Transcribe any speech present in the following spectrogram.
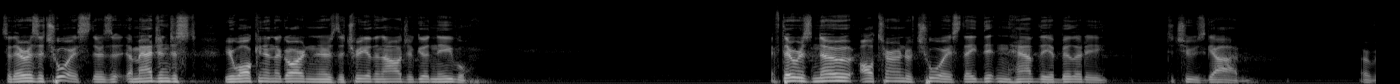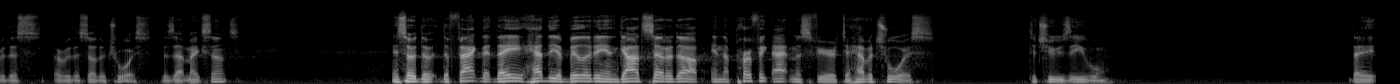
So there is a choice. There's a, imagine just you're walking in the garden, there's the tree of the knowledge of good and evil. If there was no alternative choice, they didn't have the ability to choose God over this, over this other choice. Does that make sense? And so the, the fact that they had the ability and God set it up in the perfect atmosphere to have a choice to choose evil, they,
